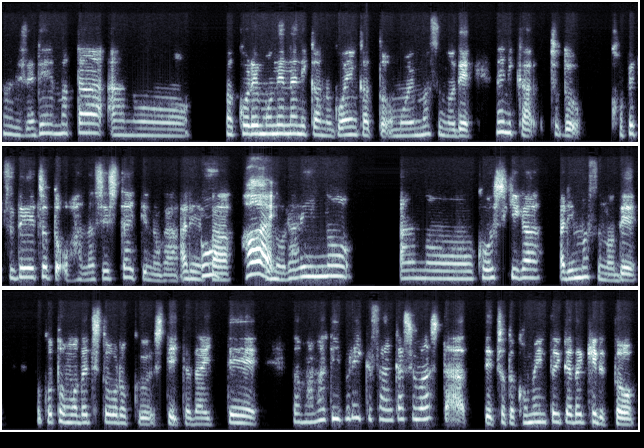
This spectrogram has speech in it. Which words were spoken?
そうですね。で、また、あのーまあ、これもね、何かのご縁かと思いますので、何かちょっと個別でちょっとお話ししたいっていうのがあれおば、はい。あの、LINE の、あのー公式がありますので、そこ友達登録していただいて、ママティーブレイク参加しましたってちょっとコメントいただけると、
